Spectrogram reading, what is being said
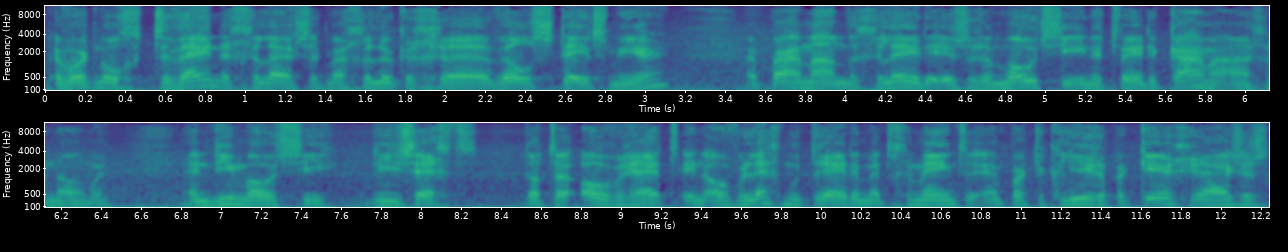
Er wordt nog te weinig geluisterd, maar gelukkig uh, wel steeds meer. Een paar maanden geleden is er een motie in de Tweede Kamer aangenomen. En die motie die zegt dat de overheid in overleg moet treden met gemeenten en particuliere parkeergarages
